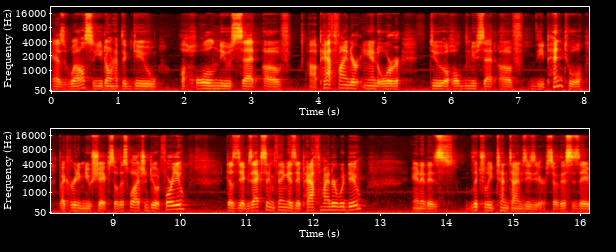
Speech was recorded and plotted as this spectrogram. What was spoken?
as well. So you don't have to do a whole new set of uh, Pathfinder and or do a whole new set of the pen tool by creating new shapes. So this will actually do it for you. Does the exact same thing as a Pathfinder would do. And it is literally 10 times easier. So this is a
